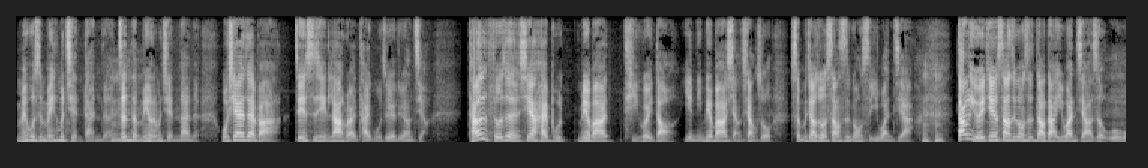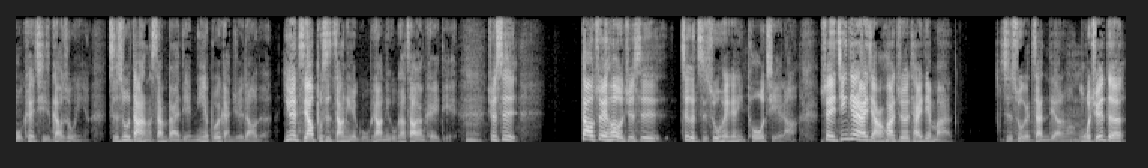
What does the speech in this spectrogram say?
美股是没那么简单的，真的没有那么简单的。嗯、我现在再把这件事情拉回来台股这个地方讲。台湾投资人现在还不没有办法体会到，也你没有办法想象说什么叫做上市公司一万家。当有一天上市公司到达一万家的时候，我我可以其实告诉你，指数大涨三百点，你也不会感觉到的，因为只要不是涨你的股票，你股票照样可以跌。嗯，就是到最后就是这个指数会跟你脱节了。所以今天来讲的话，就是台电把指数给占掉了嘛。我觉得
